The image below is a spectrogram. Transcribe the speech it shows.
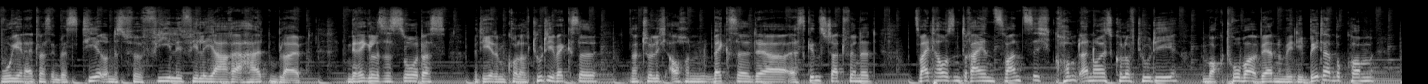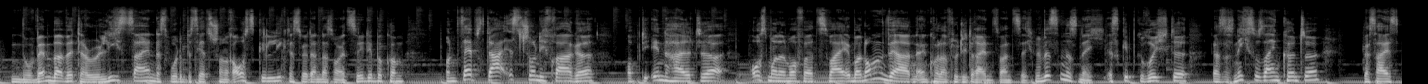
wo ihr in etwas investiert und es für viele, viele Jahre erhalten bleibt. In der Regel ist es so, dass mit jedem Call of Duty-Wechsel natürlich auch ein Wechsel der äh, Skins stattfindet. 2023 kommt ein neues Call of Duty. Im Oktober werden wir die Beta bekommen. Im November wird der Release sein. Das wurde bis jetzt schon rausgelegt, dass wir dann das neue CD bekommen. Und selbst da ist schon die Frage, ob die Inhalte aus Modern Warfare 2 übernommen werden in Call of Duty 23. Wir wissen es nicht. Es gibt Gerüchte, dass es nicht so sein könnte. Das heißt,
